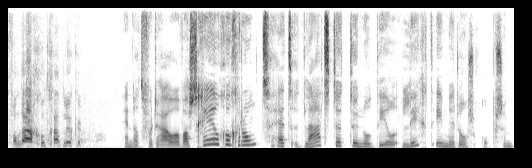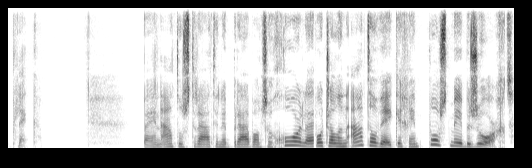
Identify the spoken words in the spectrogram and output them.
vandaag goed gaat lukken. En dat vertrouwen was geheel gegrond. Het laatste tunneldeel ligt inmiddels op zijn plek. Bij een aantal straten in het Brabantse Goorle wordt al een aantal weken geen post meer bezorgd.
